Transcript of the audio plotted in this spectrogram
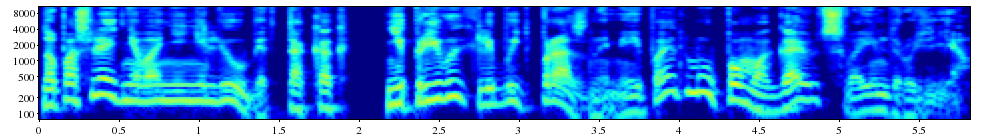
Но последнего они не любят, так как не привыкли быть праздными и поэтому помогают своим друзьям.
